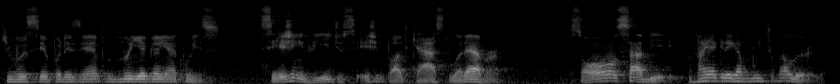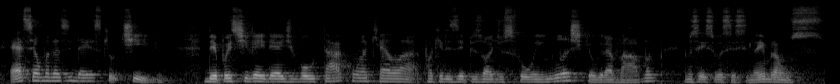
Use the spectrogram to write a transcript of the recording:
que você, por exemplo, não ia ganhar com isso. Seja em vídeo, seja em podcast, whatever. Só, sabe, vai agregar muito valor. Essa é uma das ideias que eu tive. Depois tive a ideia de voltar com aquela com aqueles episódios full English que eu gravava. Eu não sei se você se lembra, uns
